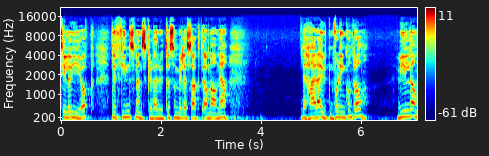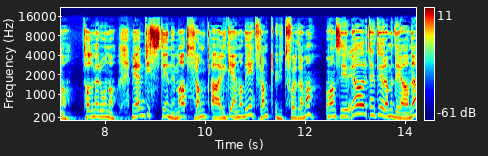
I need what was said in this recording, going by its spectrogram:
til å gi opp. Det fins mennesker der ute som ville sagt ja, Anja, det her er utenfor din kontroll. Hvil deg nå. Ta det med ro nå. Men jeg visste inni meg at Frank er ikke en av de. Frank utfordra meg. Og han sier ja, har du tenkt å gjøre med det, Anja?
